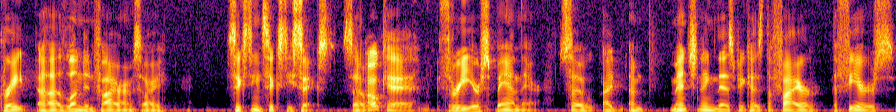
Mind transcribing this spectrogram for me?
Great uh, London Fire. I'm sorry, 1666. So Okay. three year span there. So I, I'm mentioning this because the fire, the fears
